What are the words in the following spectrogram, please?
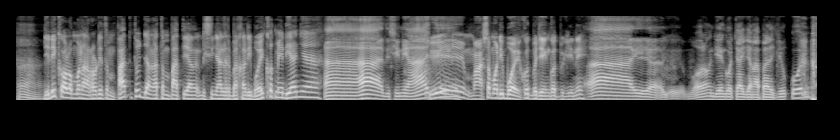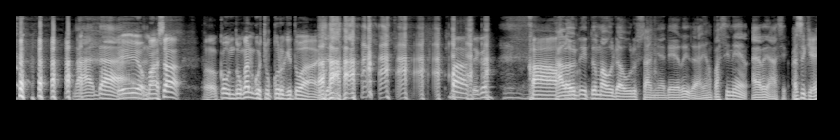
Ah. Jadi kalau mau naruh di tempat itu jangan tempat yang disinyalir bakal diboykot medianya. Ah, ah, di sini aja. Sini masa mau diboykot bejenggot begini? Ah iya, orang jenggot aja nggak pernah dicukur, nggak ada. Iya, masa keuntungan gue cukur gitu aja. Pas ya kan? Kal- Kalau itu mah udah urusannya Derry dah. Yang pasti nih airnya asik, asik ya?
